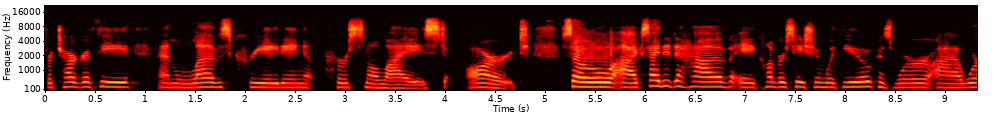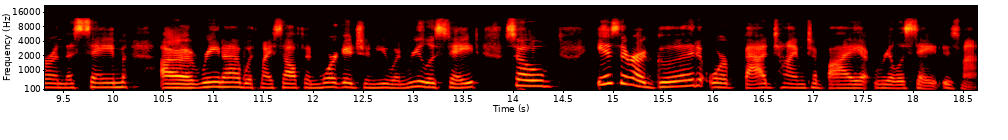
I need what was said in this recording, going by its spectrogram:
Photography, and loves creating personalized art. So uh, excited to have a conversation with you because we're uh, we're in the same uh, arena with myself in mortgage and you in real estate. So, is there a good or bad time to buy real estate, Uzma?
